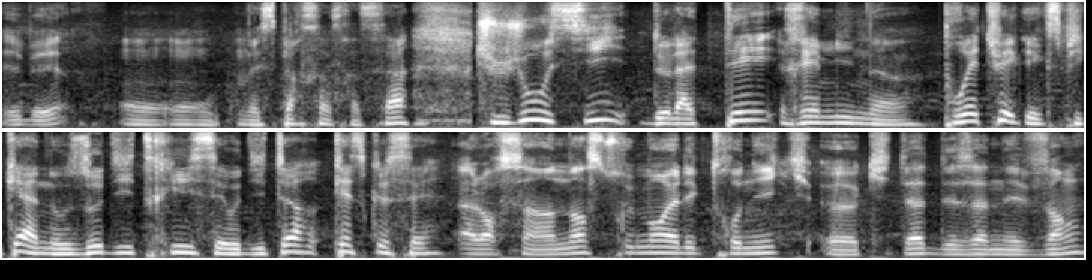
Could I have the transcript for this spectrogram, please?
Eh ben, On, on- on espère que ça sera ça. Tu joues aussi de la thérémine. Pourrais-tu expliquer à nos auditrices et auditeurs qu'est-ce que c'est? Alors c'est un instrument électronique euh, qui date des années 20,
